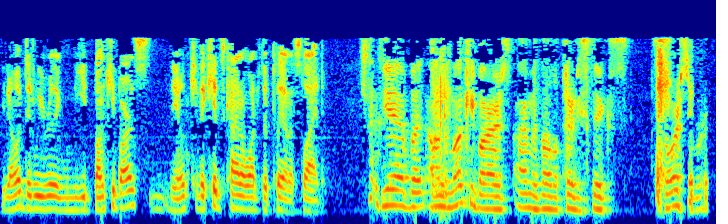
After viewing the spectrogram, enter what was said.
you know, did we really need monkey bars? You know, the kids kind of wanted to play on a slide. Yeah, but on the monkey bars, I'm a level 36 sorcerer.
